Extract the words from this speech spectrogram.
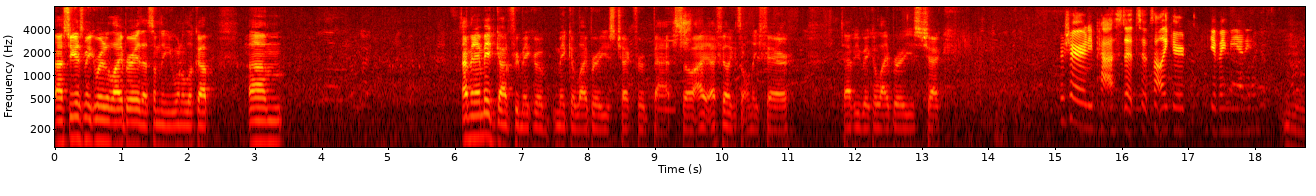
Uh, so you guys make your way to the library. That's something you want to look up. Um. I mean, I made Godfrey make a make a library use check for bat, so I, I feel like it's only fair to have you make a library use check. For sure, I already passed it, so it's not like you're giving me anything. hmm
